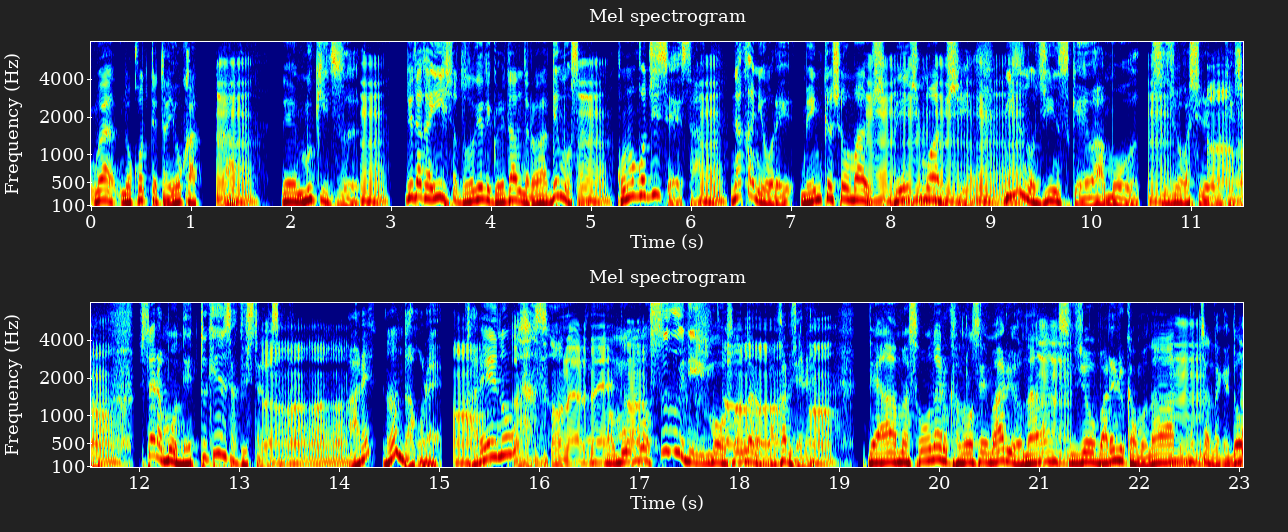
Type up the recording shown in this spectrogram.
は残ってたらよかった。で、無傷。で、だからいい人届けてくれたんだろうな。でもさ、うん。このご時世さ、中に俺、免許証もあるし、名刺もあるし、水野仁介はもう素性が知れるわけじゃん。そしたらもうネット検索したらさ、あれ？なんだこれ？カレーの？そうなるね。もう、もうすぐにもうそんなのわかるじゃない？で、ああ、まあそうなる可能性もあるよな。素性バレるかもな、と思ってたんだけど、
